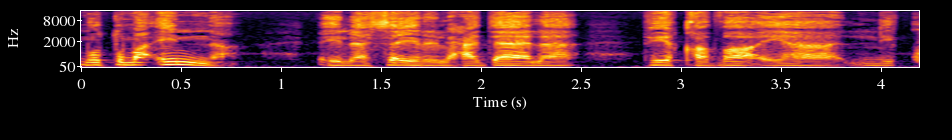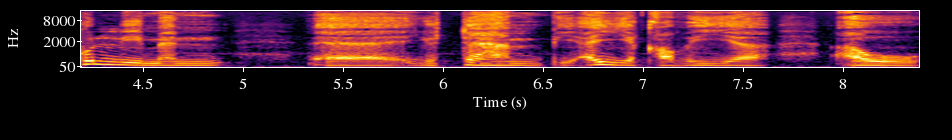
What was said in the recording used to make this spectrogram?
مطمئنة إلى سير العدالة في قضائها لكل من يتهم بأي قضية أو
